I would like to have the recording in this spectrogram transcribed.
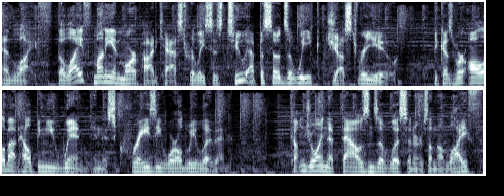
and life. The Life, Money, and More podcast releases two episodes a week just for you because we're all about helping you win in this crazy world we live in. Come join the thousands of listeners on the Life,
